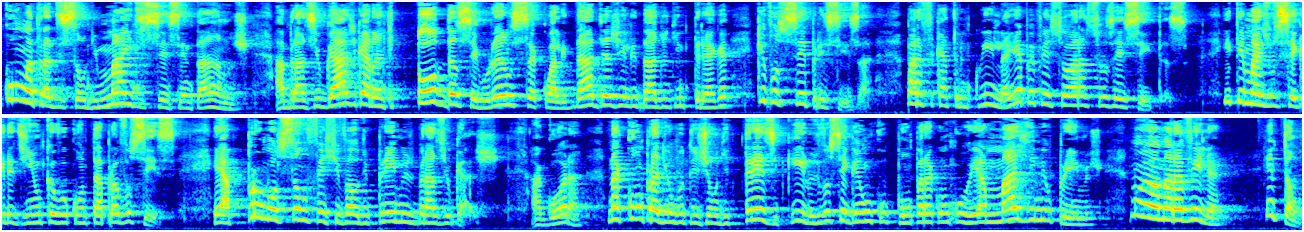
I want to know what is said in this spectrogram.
Com uma tradição de mais de 60 anos, a Brasil Gás garante toda a segurança, qualidade e agilidade de entrega que você precisa para ficar tranquila e aperfeiçoar as suas receitas. E tem mais um segredinho que eu vou contar para vocês. É a promoção Festival de Prêmios Brasil Gás. Agora, na compra de um botijão de 13 quilos, você ganha um cupom para concorrer a mais de mil prêmios. Não é uma maravilha? Então,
